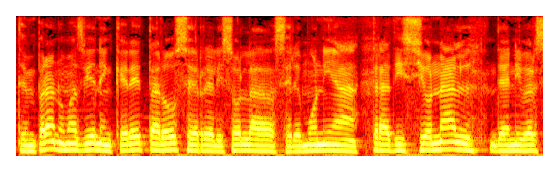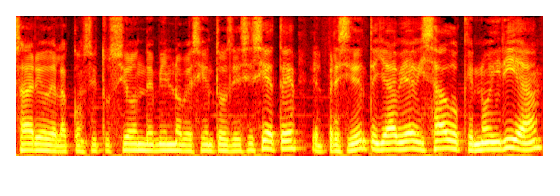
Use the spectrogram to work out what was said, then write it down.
temprano más bien en Querétaro, se realizó la ceremonia tradicional de aniversario de la Constitución de 1917. El presidente ya había avisado que no iría,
